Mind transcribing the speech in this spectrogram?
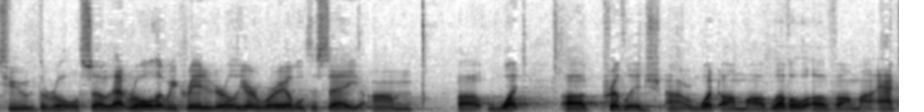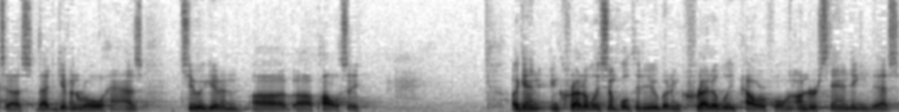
to the role. So that role that we created earlier, we're able to say um, uh, what uh, privilege uh, or what um, uh, level of um, uh, access that given role has to a given uh, policy. Again, incredibly simple to do, but incredibly powerful. And understanding this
